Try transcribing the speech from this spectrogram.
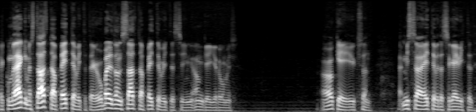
et kui me räägime startup ettevõtjatega, kui paljud on startup ettevõtjad siin, on keegi ruumis? okei okay,, üks on. mis sa ettevõtet sa käivitad?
